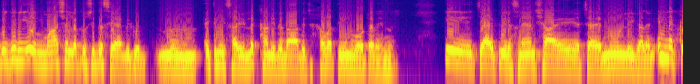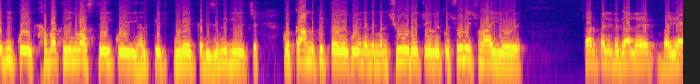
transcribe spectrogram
ਵੀ ਜਿਹੜੀ ਇਹ ਮਾਸ਼ਾਅੱਲਾ ਤੁਸੀਂ ਦੱਸਿਆ ਵੀ ਕੋਈ ਇਤਨੀ ਸਾਰੀ ਲੱਖਾਂ ਦੀ ਤਾਦਾਦ ਵਿੱਚ ਖਵਾਤੀਨ ਵੋਟਰ ਹਨ कि चाहे पीर हसनैन शाह है या चाहे नून लीग वाले इन्हें कभी कोई खवतन वास्ते कोई हल्के पूरे कभी ज़िंदगी कोई काम किया हो कोई इन्होंने मंशूर हो सुनी सुनाई हो सर पहली तो गल है भैया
